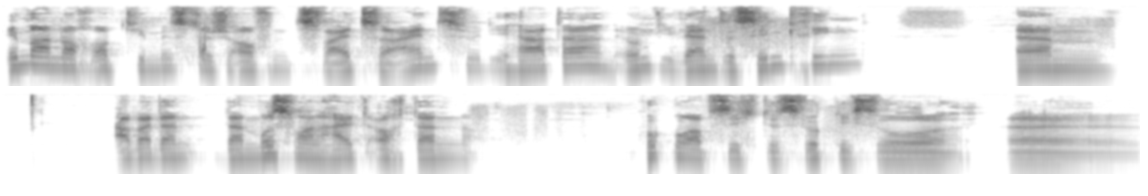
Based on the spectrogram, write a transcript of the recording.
immer noch optimistisch auf ein 2 zu 1 für die Hertha. Irgendwie werden sie es hinkriegen. Ähm, aber dann, dann muss man halt auch dann gucken, ob sich das wirklich so äh,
